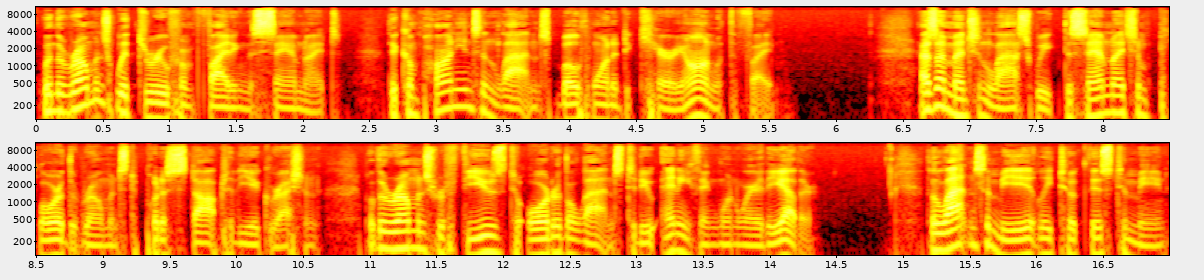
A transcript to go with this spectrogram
When the Romans withdrew from fighting the Samnites, the Campanians and Latins both wanted to carry on with the fight. As I mentioned last week, the Samnites implored the Romans to put a stop to the aggression, but the Romans refused to order the Latins to do anything one way or the other. The Latins immediately took this to mean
